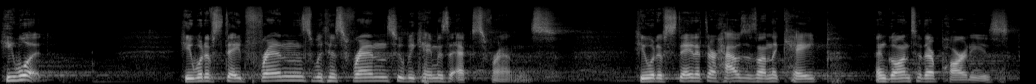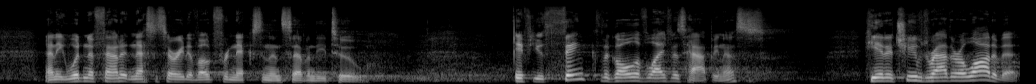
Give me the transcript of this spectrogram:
He would. He would have stayed friends with his friends who became his ex friends. He would have stayed at their houses on the Cape and gone to their parties and he wouldn't have found it necessary to vote for Nixon in 72. If you think the goal of life is happiness, he had achieved rather a lot of it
